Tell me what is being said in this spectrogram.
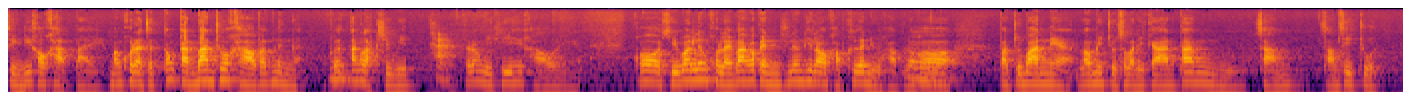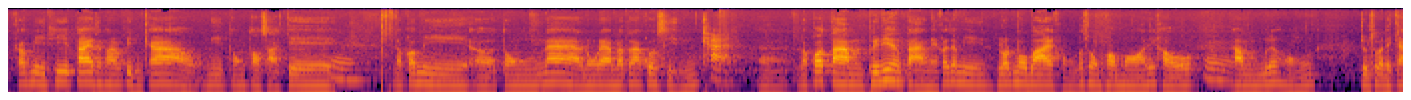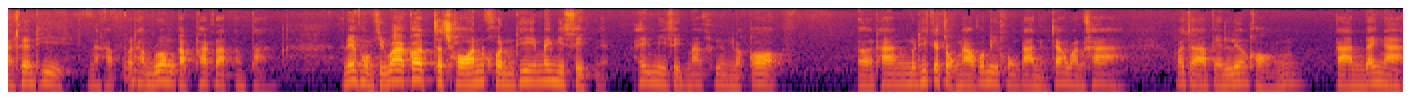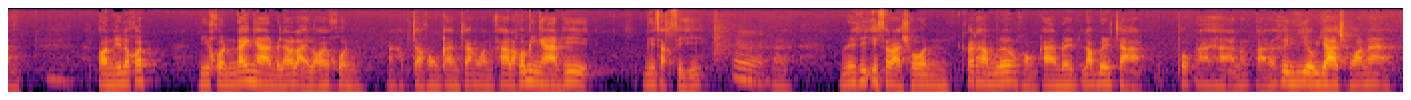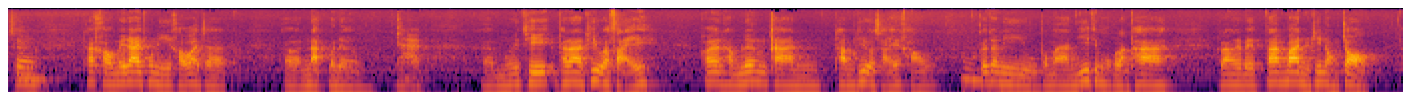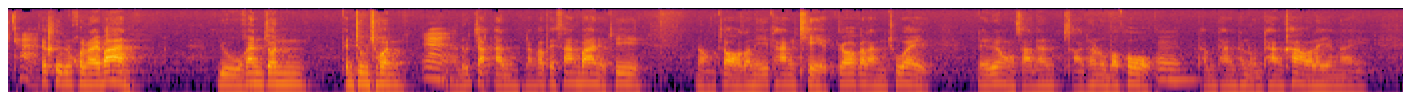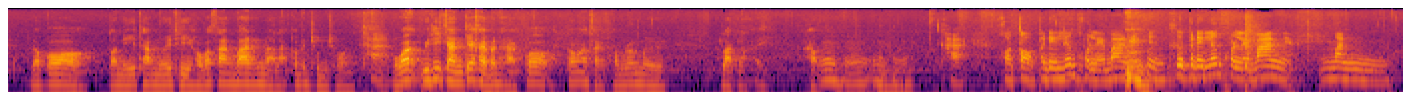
สิ่งที่เขาขาดไป บางคนอาจจะต้องการบ้านชั่วคราวแป๊บหนึ่งอะ เพื่อตั้งหลักชีวิตค่ะก็ต้องมีที่ให้เขาอะไรเงี้ยก็คิดว่าเรื่องคนไร้บ้านก็เป็นเรื่องที่เราขับเคลื่อนอยู่ครับ แล้วก็ปัจจุบันเนี่ยเรามีจุดสวัสดิการตั้งอยู่สามสามสี่จุด ก็มีที่ใต้สะพานพระปิ่นเกล้ามีตรงต่อสาเกอืมแล้วก็มีเอ่อตรงหน้าโรงแรมรัตนโกสินทร์ค่ะเอ่อแล้วก็ตามพื้นที่ต่างๆเนี่ยก็จะมีรถโมบายของกระทรวงพมที่เขาอืมทำเรื่องของจุดสวัสดิการเคลื่อนที่นะครับ ก็ทำร่วมกับภาครัฐต่างๆ อันนี้ผมคิดว่าก็จะช้อนคนที่ไม่มีสิทธิ์เนี่ยให้มีสิทธิ์มากขึ้น แล้วก็เอ่อทางมูลที่กระจกเงาก็มีโครงการอย่างจ้างวันค่า ก็จะเป็นเรื่องของการได้งาน ตอนนี้เราก็มีคนได้งานไปแล้วหลายร้อยคนนะครับจากโครงการจ้างวันค่าแล้วก็มีงานที่มีศักดิ์ศรีอืมมูลนิธิอิสระชนก็ทำเรื่องของการบริรับบริจาคพวกอาหารต่างๆ ก็คือเยียวยาเฉพาะหน้า ซึ่งอืมถ้าเขาไม่ได้พวกนี้เขาอาจจะเอ่อหนักกว่าเดิมนะค่ะครับเอ่อ มูลนิธิพัฒนาที่อยู่อาศัย ก็จะทำเรื่องการทำที่อยู่อาศัยให้เขา ก็จะมีอยู่ประมาณ 26 หลังคากำลังจะไปตั้งบ้านอยู่ที่หนองจอก ค่ะ ก็คือเป็นคนไร้บ้าน อยู่กันจนเป็นชุมชนอ่า อ่ารู้จักกันแล้วก็ไปสร้างบ้านอยู่ที่หนองจอกตอนนี้ทางเขตก็กำลังช่วยในเรื่องของสาธารณสาธารณูปโภคอืม ทำทางถนนทางเข้าอะไรยังไง แล้วก็ตอนนี้ทางมูลนิธิเขาก็สร้างบ้านขึ้นมาแล้วก็เป็นชุมชนค่ะ ผมว่าวิธีการแก้ไขปัญหาก็ต้องอาศัยความร่วมมือ หลากหลายครับอืมอืมอืมอืมค่ะขอตอบประเด็นเรื่องคนไร้บ้านนิดหนึ่งคือประเด็นเรื่องคนไร้บ้านเนี่ยมัน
